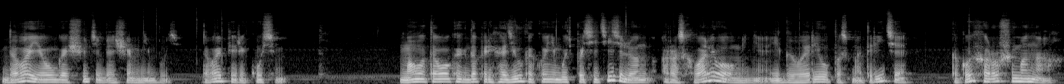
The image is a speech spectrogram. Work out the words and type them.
давай я угощу тебя чем-нибудь, давай перекусим. Мало того, когда приходил какой-нибудь посетитель, он расхваливал меня и говорил, посмотрите, какой хороший монах,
